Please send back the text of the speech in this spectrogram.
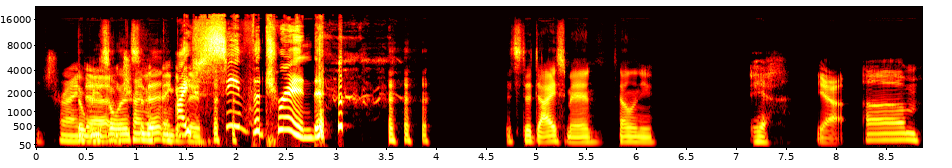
I'm trying The to, weasel I'm trying to incident? think of I this. see the trend. it's the dice, man. telling you. Yeah. Yeah. Um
